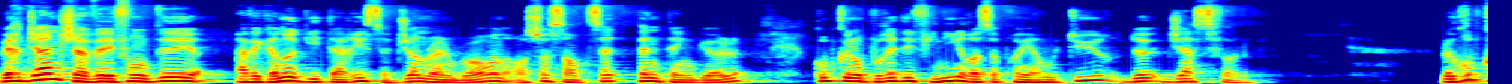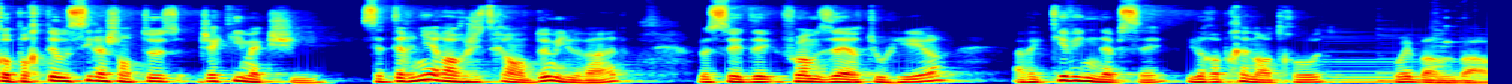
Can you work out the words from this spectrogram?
Bert Jansch avait fondé avec un autre guitariste, John Ren Brown, en 67 Pentangle, groupe que l'on pourrait définir dans sa première mouture de jazz folk. Le groupe comportait aussi la chanteuse Jackie McShee. Cette dernière a enregistré en 2020 le CD From There to Here avec Kevin Nepsey. Ils reprennent entre autres ribbon bow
